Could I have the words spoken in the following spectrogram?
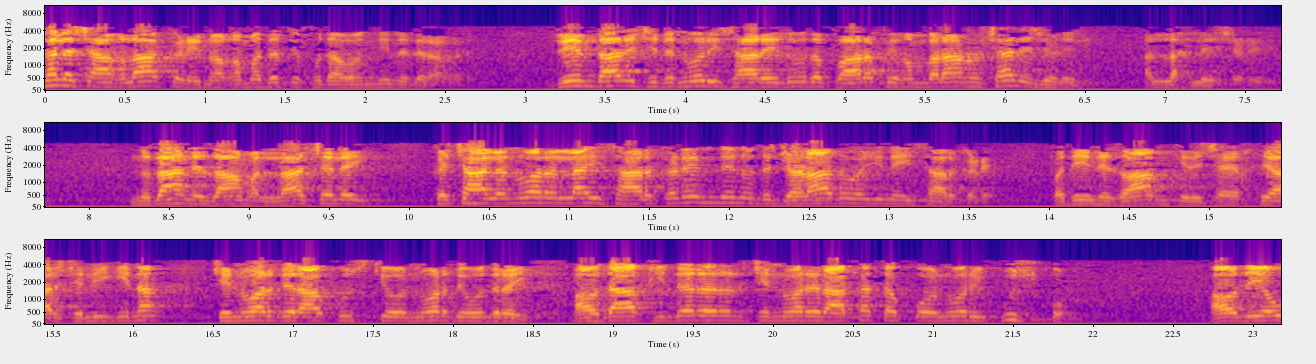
کله چې اغلا کړي نو غمدت خداوندی نه دراغله دویم دا چې د نوري سارې دوه د پاره پیغمبرانو چاله جوړېږي الله له جوړېږي نو دا نظام الله چلی کچال انور الله یې سار کړي نو د جړا د وجې نه یې سار کړي په دې نظام کې چې اختیار چلیږي نه چې نور د راکوس کې او نور د ودري او دا قیدر چې نور راکت کو نور کوس کو او د یو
